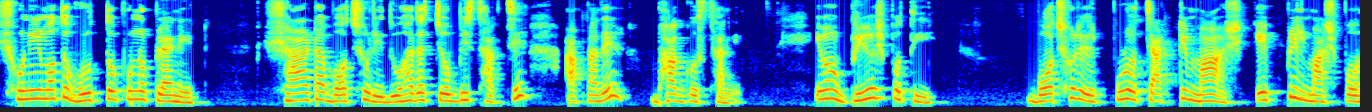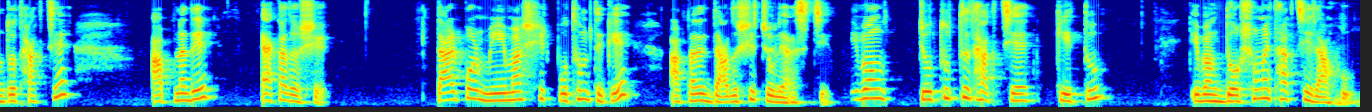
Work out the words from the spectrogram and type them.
শনির মতো গুরুত্বপূর্ণ প্ল্যানেট সারাটা বছরই দু হাজার চব্বিশ থাকছে আপনাদের ভাগ্যস্থানে এবং বৃহস্পতি বছরের পুরো চারটি মাস, এপ্রিল মাস পর্যন্ত থাকছে আপনাদের একাদশে। তারপর মে মাসের প্রথম থেকে আপনাদের দ্বাদশে চলে আসছে। এবং চতুর্থে থাকছে কেতু এবং দশমে থাকছে রাহু।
